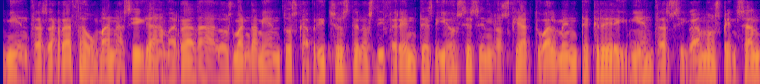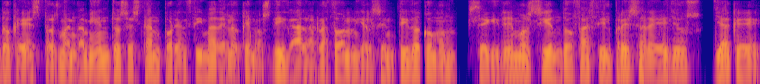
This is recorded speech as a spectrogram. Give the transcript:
Mientras la raza humana siga amarrada a los mandamientos caprichos de los diferentes dioses en los que actualmente cree y mientras sigamos pensando que estos mandamientos están por encima de lo que nos diga la razón y el sentido común, seguiremos siendo fácil presa de ellos, ya que,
